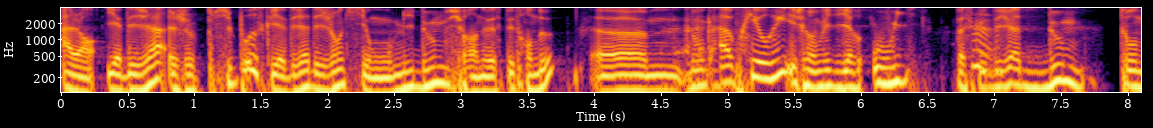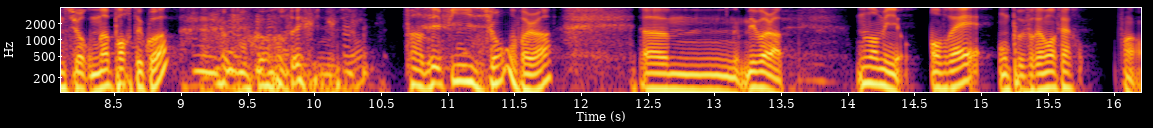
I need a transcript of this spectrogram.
Alors, il y a déjà, je suppose qu'il y a déjà des gens qui ont mis Doom sur un E ESP32. Euh, donc, a priori, j'ai envie de dire oui. Parce que déjà, Doom tourne sur n'importe quoi, pour commencer. Par définition, voilà. Euh, mais voilà. Non, non, mais en vrai, on peut vraiment faire. Enfin,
